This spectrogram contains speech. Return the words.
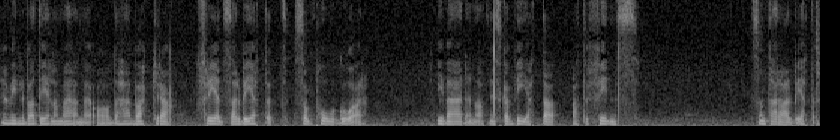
Jag ville bara dela med mig av det här vackra fredsarbetet som pågår i världen och att ni ska veta att det finns sånt här arbete.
